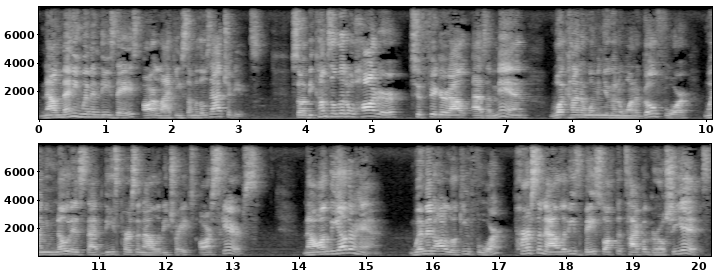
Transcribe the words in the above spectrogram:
Now, many women these days are lacking some of those attributes. So it becomes a little harder to figure out as a man what kind of woman you're going to want to go for when you notice that these personality traits are scarce. Now, on the other hand, women are looking for personalities based off the type of girl she is.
